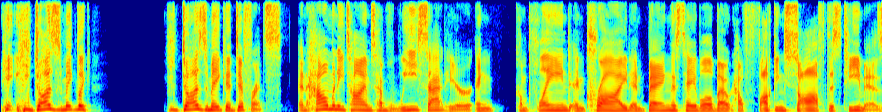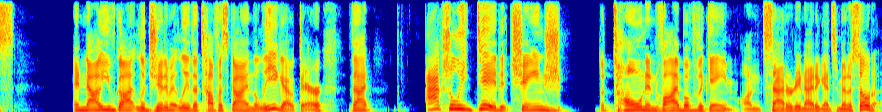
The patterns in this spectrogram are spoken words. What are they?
he he does make like he does make a difference. And how many times have we sat here and complained and cried and banged this table about how fucking soft this team is? And now you've got legitimately the toughest guy in the league out there that actually did change the tone and vibe of the game on Saturday night against Minnesota.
